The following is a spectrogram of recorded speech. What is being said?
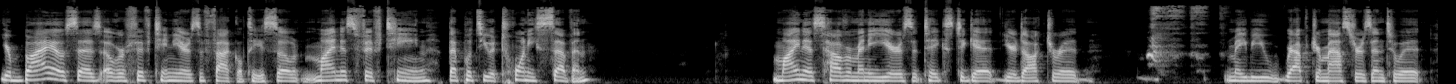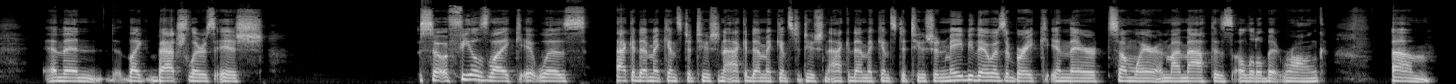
Your bio says over 15 years of faculty. So minus 15, that puts you at 27. Minus however many years it takes to get your doctorate. Maybe you wrapped your master's into it and then like bachelor's ish. So it feels like it was academic institution, academic institution, academic institution. Maybe there was a break in there somewhere and my math is a little bit wrong. Um,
